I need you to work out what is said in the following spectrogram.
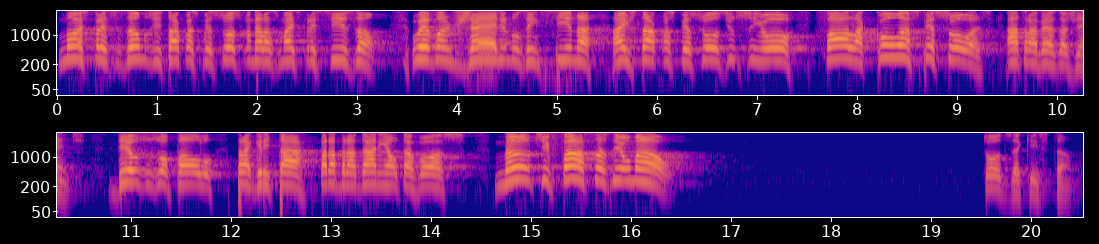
Nós precisamos estar com as pessoas quando elas mais precisam. O Evangelho nos ensina a estar com as pessoas e o Senhor fala com as pessoas através da gente. Deus usou Paulo para gritar, para bradar em alta voz: Não te faças nenhum mal. Todos aqui estamos.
